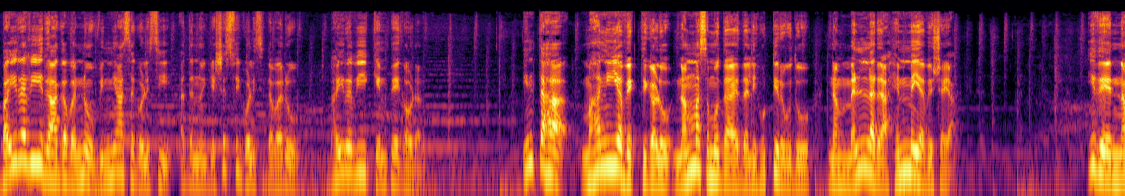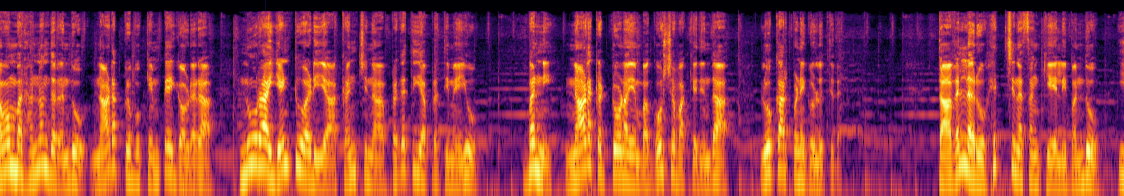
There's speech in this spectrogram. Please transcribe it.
ಭೈರವಿ ರಾಗವನ್ನು ವಿನ್ಯಾಸಗೊಳಿಸಿ ಅದನ್ನು ಯಶಸ್ವಿಗೊಳಿಸಿದವರು ಭೈರವಿ ಕೆಂಪೇಗೌಡರು. ಇಂತಹ ಮಹನೀಯ ವ್ಯಕ್ತಿಗಳು ನಮ್ಮ ಸಮುದಾಯದಲ್ಲಿ ಹುಟ್ಟಿರುವುದು ನಮ್ಮೆಲ್ಲರ ಹೆಮ್ಮೆಯ ವಿಷಯ. ಇದೇ ನವೆಂಬರ್ ಹನ್ನೊಂದರಂದು ನಾಡಪ್ರಭು ಕೆಂಪೇಗೌಡರ ನೂರ ಎಂಟು ಅಡಿಯ ಕಂಚಿನ ಪ್ರಗತಿಯ ಪ್ರತಿಮೆಯು ಬನ್ನಿ ನಾಡ ಕಟ್ಟೋಣ ಎಂಬ ಘೋಷವಾಕ್ಯದಿಂದ ಲೋಕಾರ್ಪಣೆಗೊಳ್ಳುತ್ತಿದೆ. ತಾವೆಲ್ಲರೂ ಹೆಚ್ಚಿನ ಸಂಖ್ಯೆಯಲ್ಲಿ ಬಂದು ಈ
